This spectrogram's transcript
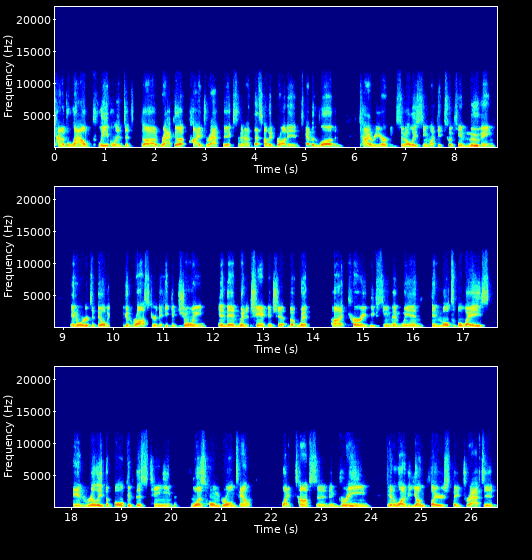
kind of allowed Cleveland to uh, rack up high draft picks, and that's how they brought in Kevin Love and Kyrie Irving. So it always seemed like it took him moving in order to build a good roster that he could join and then win a championship. But with uh, Curry, we've seen them win in multiple ways, and really the bulk of this team was homegrown talent, like Thompson and Green, and a lot of the young players they've drafted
